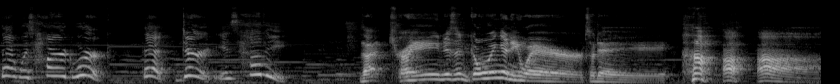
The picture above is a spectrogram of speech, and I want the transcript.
That was hard work. That dirt is heavy. That train isn't going anywhere today. Ha ha ha.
